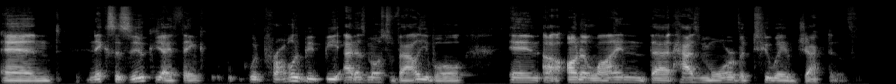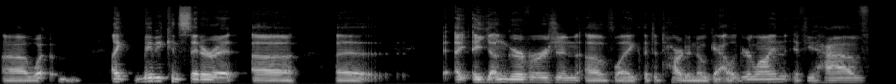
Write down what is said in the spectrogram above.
And Nick Suzuki, I think, would probably be, be at his most valuable in uh, on a line that has more of a two way objective. Uh, what like maybe consider it uh, a, a younger version of like the Tatar no Gallagher line. If you have,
